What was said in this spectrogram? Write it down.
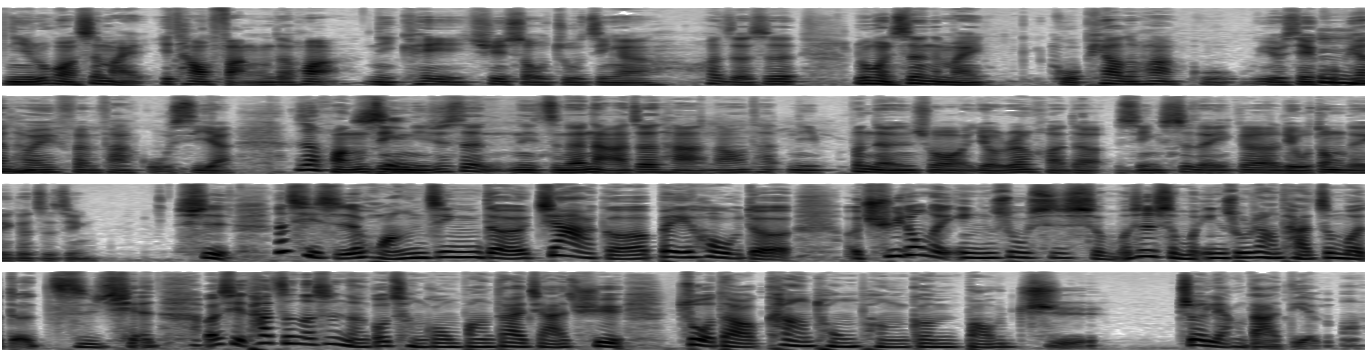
你如果是买一套房的话，你可以去收租金啊，或者是如果你是买股票的话，股有些股票它会分发股息啊。但是黄金你就是你只能拿着它，然后它你不能说有任何的形式的一个流动的一个资金。是，那其实黄金的价格背后的呃驱动的因素是什么？是什么因素让它这么的值钱？而且它真的是能够成功帮大家去做到抗通膨跟保值这两大点吗？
